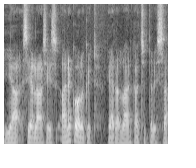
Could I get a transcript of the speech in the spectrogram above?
Ja siellä on siis aina 30 kerrallaan katsottavissa.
